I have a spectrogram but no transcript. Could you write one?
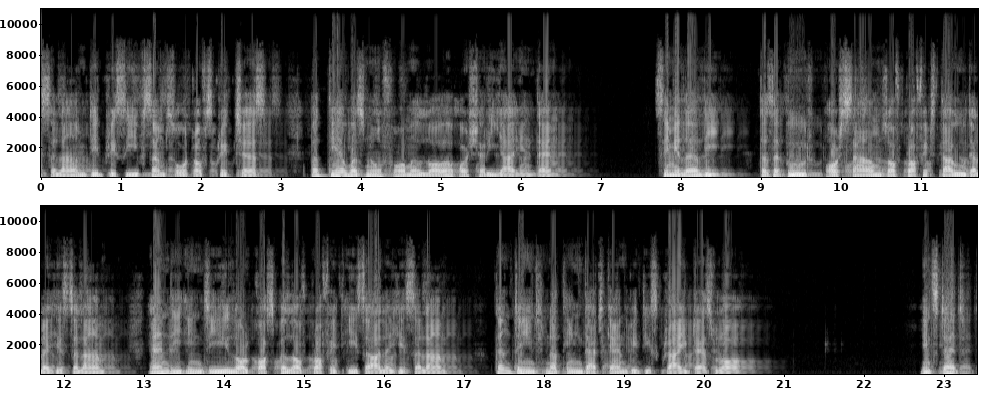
salam did receive some sort of scriptures, but there was no formal law or sharia in them. Similarly, the Zabur or Psalms of Prophet Dawood salam and the Injil or Gospel of Prophet Isa salam contained nothing that can be described as law. Instead,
